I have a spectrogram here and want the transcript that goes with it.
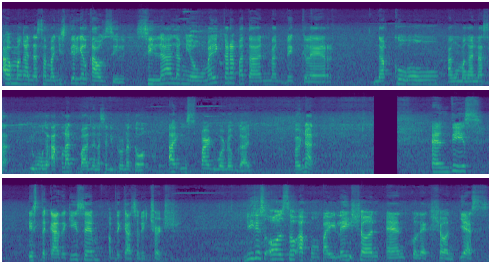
ang mga nasa magisterial council, sila lang yung may karapatan mag-declare na kung ang mga nasa yung mga aklat ba na nasa libro na to ay inspired word of God or not. And this is the Catechism of the Catholic Church. This is also a compilation and collection. Yes.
